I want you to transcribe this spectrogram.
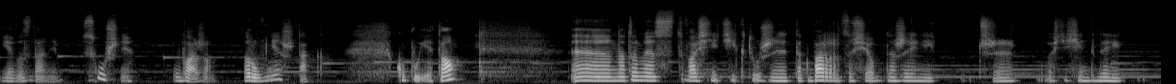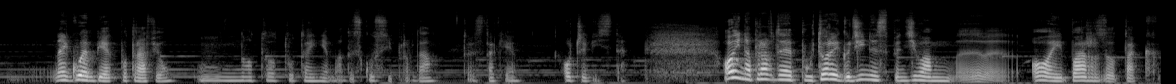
jego zdaniem. Słusznie, uważam. Również tak. Kupuję to. E, Natomiast właśnie ci, którzy tak bardzo się obnażyli, czy właśnie sięgnęli najgłębiej jak potrafią, mm, no to tutaj nie ma dyskusji, prawda? To jest takie oczywiste. Oj, naprawdę półtorej godziny spędziłam, e, oj, bardzo tak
